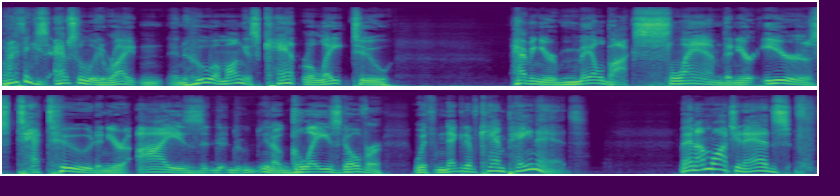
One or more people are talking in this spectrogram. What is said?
But I think he's absolutely right, and and who among us can't relate to having your mailbox slammed and your ears tattooed and your eyes you know glazed over with negative campaign ads? Man, I'm watching ads f-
